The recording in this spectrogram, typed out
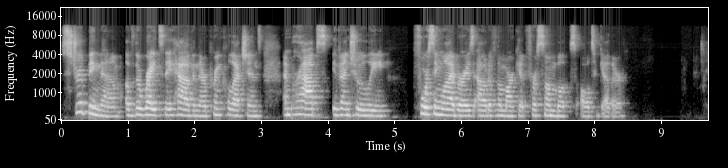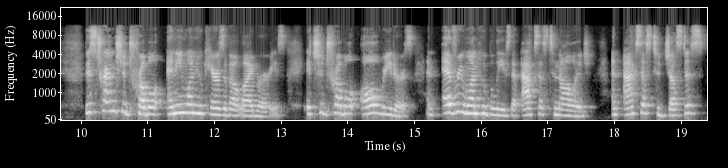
stripping them of the rights they have in their print collections, and perhaps eventually forcing libraries out of the market for some books altogether. This trend should trouble anyone who cares about libraries. It should trouble all readers and everyone who believes that access to knowledge and access to justice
